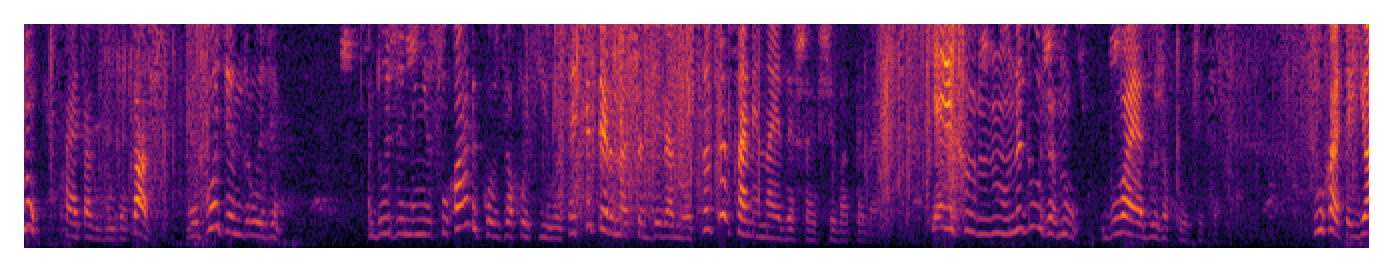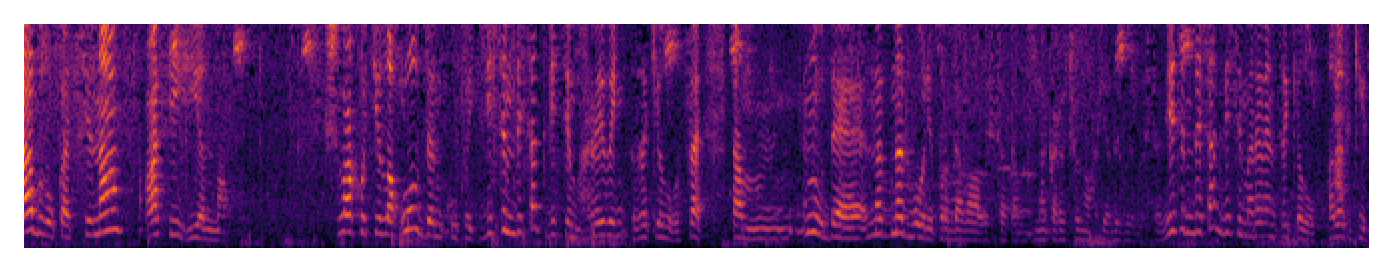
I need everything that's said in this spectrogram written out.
Ну, хай так буде. Так, е, потім, друзі, дуже мені сухариків захотілося. 14,90. Це самі найдешевші в АТБ. Я їх ну, не дуже, ну, буває дуже хочеться. Слухайте, яблука, ціна офігенна. Йшла, хотіла голден купити 88 гривень за кіло. Це там, ну де на, на дворі продавалися там на карачунах, я дивилася. 88 гривень за кіло. Але такі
